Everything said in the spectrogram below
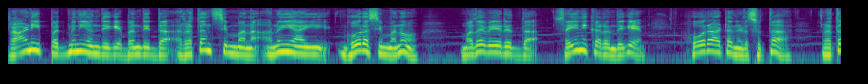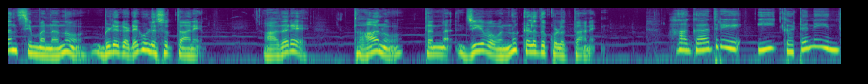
ರಾಣಿ ಪದ್ಮಿನಿಯೊಂದಿಗೆ ಬಂದಿದ್ದ ರತನ್ ಸಿಂಹನ ಅನುಯಾಯಿ ಘೋರಸಿಂಹನು ಮದವೇರಿದ್ದ ಸೈನಿಕರೊಂದಿಗೆ ಹೋರಾಟ ನಡೆಸುತ್ತಾ ರತನ್ ಸಿಂಹನನ್ನು ಬಿಡುಗಡೆಗೊಳಿಸುತ್ತಾನೆ. ಆದರೆ ತಾನು ತನ್ನ ಜೀವವನ್ನು ಕಳೆದುಕೊಳ್ಳುತ್ತಾನೆ. ಹಾಗಾದರೆ ಈ ಘಟನೆಯಿಂದ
